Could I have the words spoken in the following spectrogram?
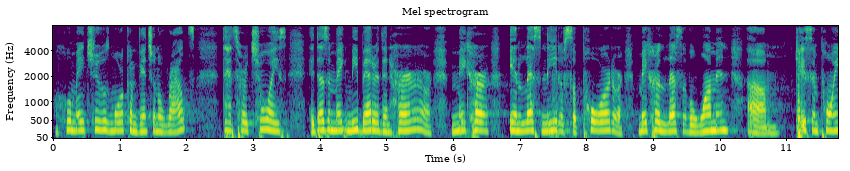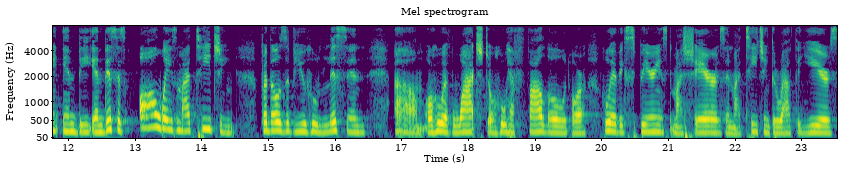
who may choose more conventional routes, that's her choice. It doesn't make me better than her or make her in less need of support or make her less of a woman. Um, Case in point, in the, and this is always my teaching for those of you who listen um, or who have watched or who have followed or who have experienced my shares and my teaching throughout the years.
